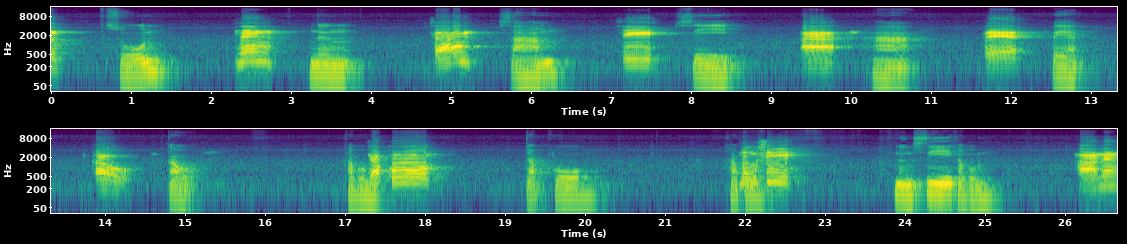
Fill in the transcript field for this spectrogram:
นย์ศูนย์หนึ่งหนึ่งสามสามสี่สี่ห้า ห้าแปดแปดเก้าเก้าครับผมจับคูจับครูครับหนึ่งผมสี่หนึ่งสี่ครับผมหาหนึ่ง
